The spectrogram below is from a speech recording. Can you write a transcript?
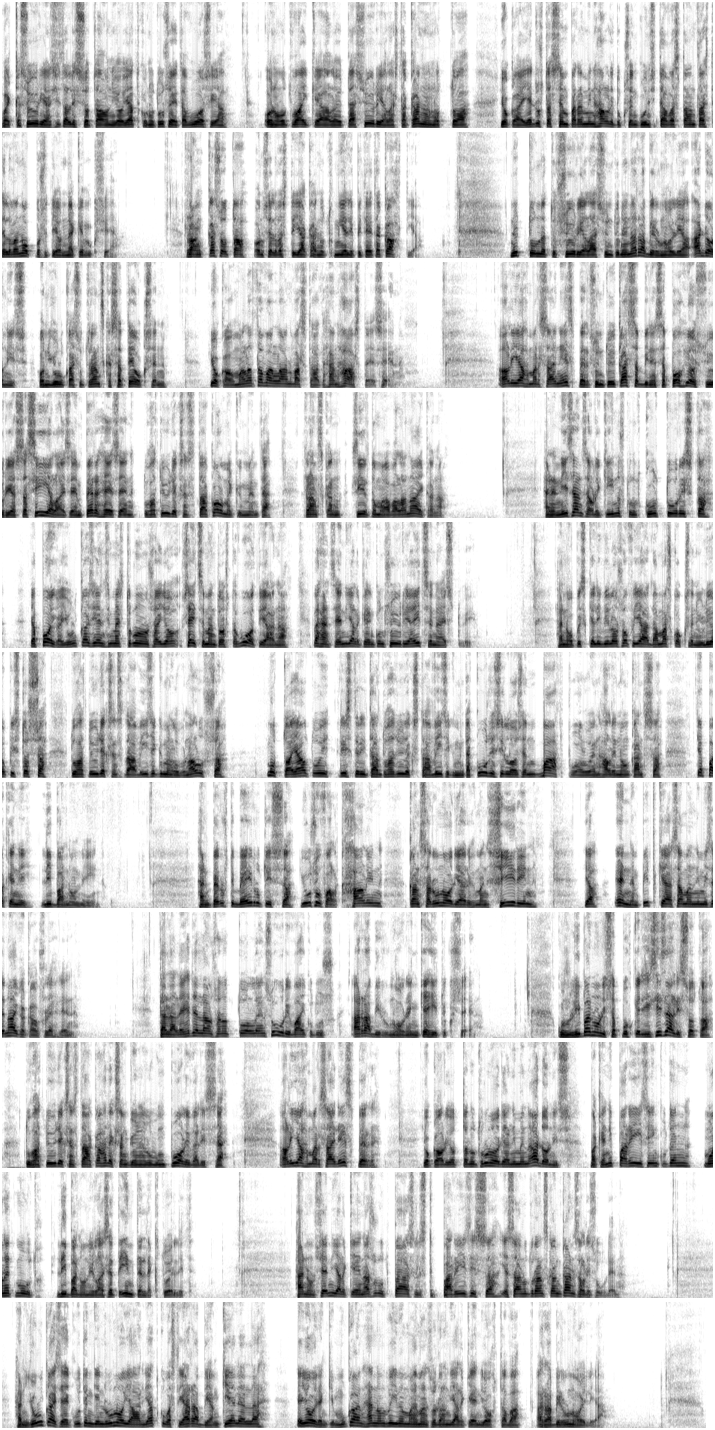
Vaikka Syyrian sisällissota on jo jatkunut useita vuosia, on ollut vaikeaa löytää syyrialaista kannanottoa, joka ei edusta sen paremmin hallituksen kuin sitä vastaan taistelevan opposition näkemyksiä. Rankka sota on selvästi jakanut mielipiteitä kahtia. Nyt tunnettu syyrialaissyntyneen arabirunoilija Adonis on julkaissut Ranskassa teoksen, joka omalla tavallaan vastaa tähän haasteeseen. Ali Ahmar Sain Esper syntyi Kassabinessa Pohjois-Syyriassa siijalaiseen perheeseen 1930 Ranskan siirtomaavallan aikana. Hänen isänsä oli kiinnostunut kulttuurista ja poika julkaisi ensimmäistä runonsa jo 17-vuotiaana, vähän sen jälkeen kun Syyria itsenäistyi. Hän opiskeli filosofiaa Damaskoksen yliopistossa 1950-luvun alussa, mutta ajautui ristiriitaan 1956 silloisen Baath-puolueen hallinnon kanssa ja pakeni Libanoniin. Hän perusti Beirutissa Yusuf al-Khalin kanssa runoilijaryhmän Shirin ja ennen pitkää samannimisen aikakauslehden. Tällä lehdellä on sanottu olleen suuri vaikutus arabirunouden kehitykseen. Kun Libanonissa puhkesi sisällissota 1980-luvun puolivälissä, Ali Ahmar Said Esper, joka oli ottanut runoilijan nimen Adonis, pakeni Pariisiin kuten monet muut libanonilaiset intellektuellit. Hän on sen jälkeen asunut pääasiallisesti Pariisissa ja saanut Ranskan kansallisuuden. Hän julkaisee kuitenkin runojaan jatkuvasti arabian kielellä ja joidenkin mukaan hän on viime maailmansodan jälkeen johtava arabirunoilija.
